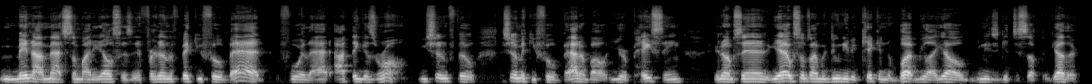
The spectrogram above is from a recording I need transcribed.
may not match somebody else's. And for them to make you feel bad for that, I think is wrong. You shouldn't feel, it shouldn't make you feel bad about your pacing. You know what I'm saying? Yeah, sometimes we do need a kick in the butt, be like, yo, you need to get yourself together.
